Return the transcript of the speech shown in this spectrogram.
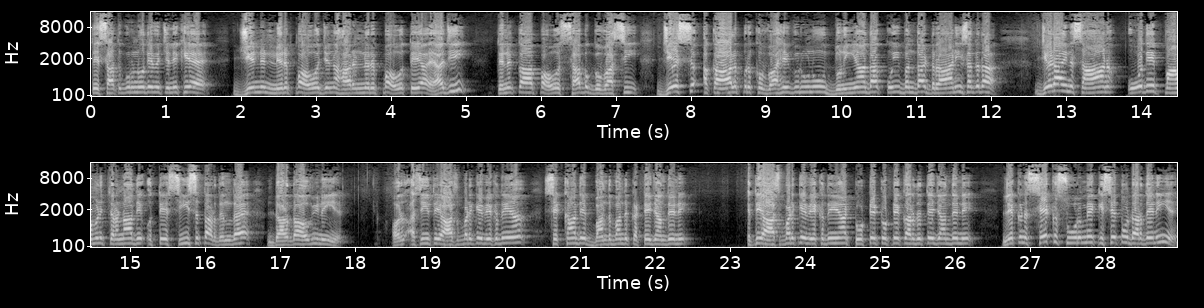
ਤੇ ਸਤਿਗੁਰੂ ਨੇ ਉਹਦੇ ਵਿੱਚ ਲਿਖਿਆ ਹੈ, ਜਿਨ ਨਿਰਭਉ, ਜਿਨ ਹਰ ਨਿਰਭਉ ਧਿਆਇਆ ਜੀ, ਤਿਨ ਕਾ ਭਉ ਸਭ ਗਵਾਸੀ। ਜਿਸ ਅਕਾਲ ਪੁਰਖ ਵਾਹਿਗੁਰੂ ਨੂੰ ਦੁਨੀਆ ਦਾ ਕੋਈ ਬੰਦਾ ਡਰਾ ਨਹੀਂ ਸਕਦਾ ਜਿਹੜਾ ਇਨਸਾਨ ਉਹਦੇ ਪਾਵਨ ਚਰਨਾਂ ਦੇ ਉੱਤੇ ਸੀਸ ਧਰ ਦਿੰਦਾ ਹੈ, ਡਰਦਾ ਉਹ ਵੀ ਨਹੀਂ ਹੈ। ਔਰ ਅਸੀਂ ਇਤਿਹਾਸ ਪੜ੍ਹ ਕੇ ਵੇਖਦੇ ਹਾਂ, ਸਿੱਖਾਂ ਦੇ ਬੰਦ-ਬੰਦ ਕੱਟੇ ਜਾਂਦੇ ਨੇ। ਇਤਿਹਾਸ ਪੜ੍ਹ ਕੇ ਵੇਖਦੇ ਹਾਂ, ਟੋਟੇ-ਟੋਟੇ ਕਰ ਦਿੱਤੇ ਜਾਂਦੇ ਨੇ। ਲੇਕਿਨ ਸਿੱਖ ਸੂਰਮੇ ਕਿਸੇ ਤੋਂ ਡਰਦੇ ਨਹੀਂ ਹੈ।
